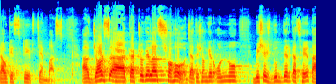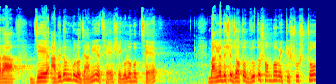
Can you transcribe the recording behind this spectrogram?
Doughty Street Chambers. George Katrougalos সহ জাতিসংঘের অন্য বিশেষ দূতদের কাছে তারা যে আবেদনগুলো জানিয়েছে সেগুলো হচ্ছে বাংলাদেশে যত দ্রুত সম্ভব একটি সুষ্ঠু,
